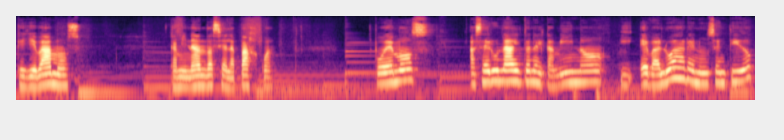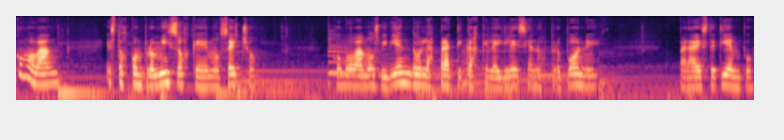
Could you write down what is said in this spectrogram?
que llevamos caminando hacia la Pascua, podemos hacer un alto en el camino y evaluar en un sentido cómo van estos compromisos que hemos hecho, cómo vamos viviendo las prácticas que la Iglesia nos propone para este tiempo.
